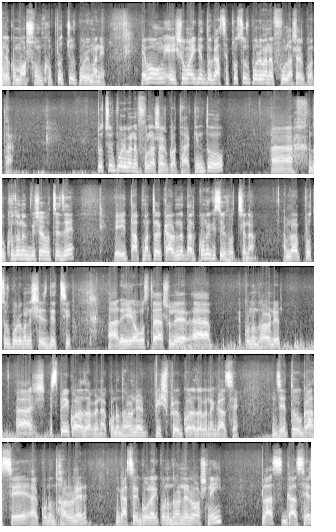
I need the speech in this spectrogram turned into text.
এরকম অসংখ্য, প্রচুর পরিমাণে। এবং এই সময় কিন্তু গাছে প্রচুর পরিমাণে ফুল আসার কথা। প্রচুর পরিমাণে ফুল আসার কথা। কিন্তু দুঃখজনক বিষয় হচ্ছে যে, এই তাপমাত্রার কারণে তার কোনো কিছুই হচ্ছে না। আমরা প্রচুর পরিমাণে সেচ দিচ্ছি। আর এই অবস্থায় আসলে কোনো ধরনের স্প্রে করা যাবে না, কোনো ধরনের বিষ প্রয়োগ করা যাবে না গাছে। যেহেতু গাছে কোনো ধরনের, গাছের গোড়ায় কোনো ধরনের রস নেই, প্লাস গাছের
